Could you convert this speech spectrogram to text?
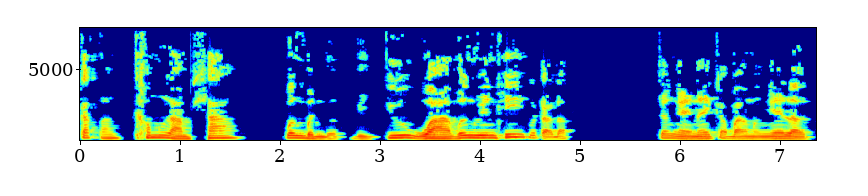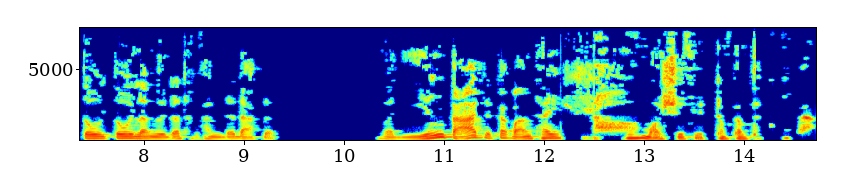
các bạn không làm sao quân bình được vì chưa hòa với nguyên khí của trời đất. Cho ngày nay các bạn mà nghe lời tôi tôi là người đã thực hành để đạt được. Và diễn tả cho các bạn thấy rõ mọi sự việc trong tâm thức của các bạn.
